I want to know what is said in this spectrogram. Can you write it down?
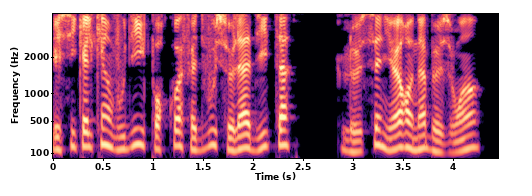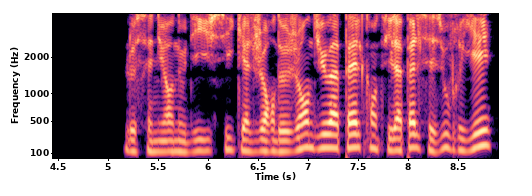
Et si quelqu'un vous dit Pourquoi faites-vous cela? dites Le Seigneur en a besoin. Le Seigneur nous dit ici quel genre de gens Dieu appelle quand il appelle ses ouvriers.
